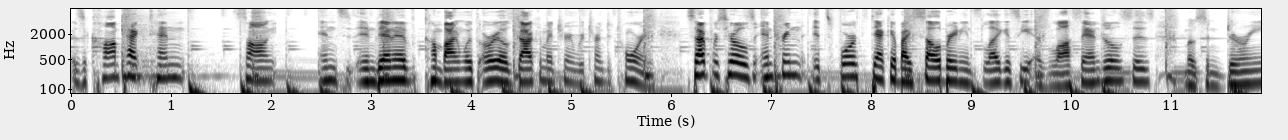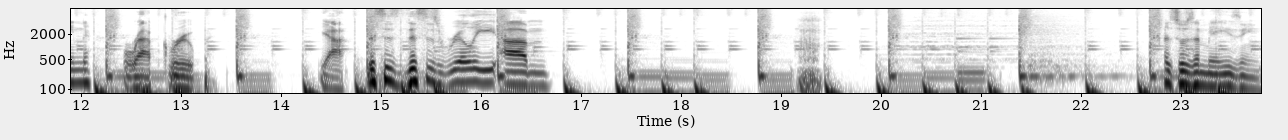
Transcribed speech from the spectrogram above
is a compact 10 song inventive combined with Oriol's documentary and return to touring. Cypress Hill is entering its fourth decade by celebrating its legacy as Los Angeles' most enduring rap group. Yeah, this is this is really um, this was amazing.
